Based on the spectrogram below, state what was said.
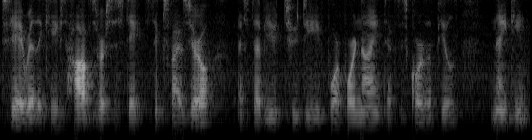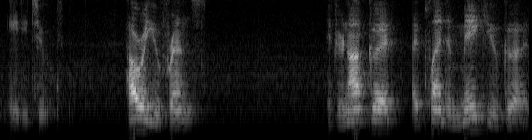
Today I read the case Hobbs v. State 650 SW2D 449 Texas Court of Appeals 1982. How are you, friends? If you're not good, I plan to make you good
